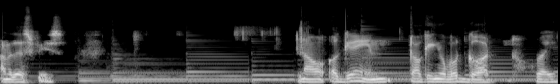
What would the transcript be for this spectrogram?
another space. Now again talking about god right?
